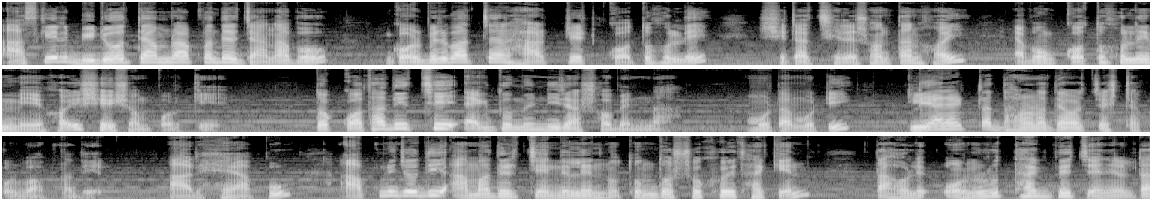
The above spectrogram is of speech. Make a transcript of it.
আজকের ভিডিওতে আমরা আপনাদের জানাব গর্বের বাচ্চার হার্ট রেট কত হলে সেটা ছেলে সন্তান হয় এবং কত হলে মেয়ে হয় সেই সম্পর্কে। তো কথা দিচ্ছি, একদমই নিরাশ হবেন না। মোটামুটি ক্লিয়ার একটা ধারণা দেওয়ার চেষ্টা করব আপনাদের। আর হ্যাঁ আপু, আপনি যদি আমাদের চ্যানেলের নতুন দর্শক হয়ে থাকেন, তাহলে অনুরোধ থাকবে চ্যানেলটা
